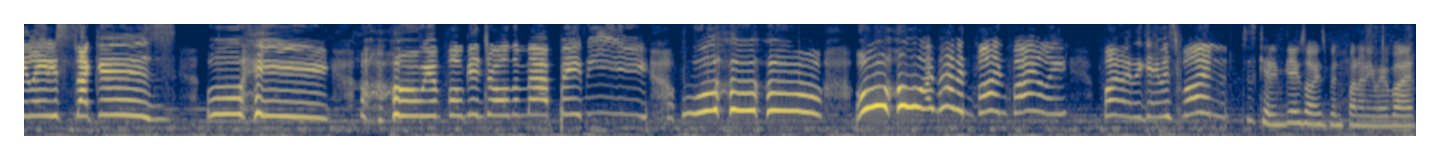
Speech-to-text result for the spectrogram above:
you later, suckers! Ooh, -hee. Oh, we have full control of the map, baby! Woohoo! Woohoo! I'm having fun, finally! Finally, the game is fun! Just kidding, the game's always been fun anyway, but...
